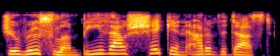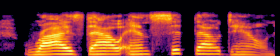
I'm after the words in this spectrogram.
Jerusalem, be thou shaken out of the dust. Rise thou and sit thou down,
